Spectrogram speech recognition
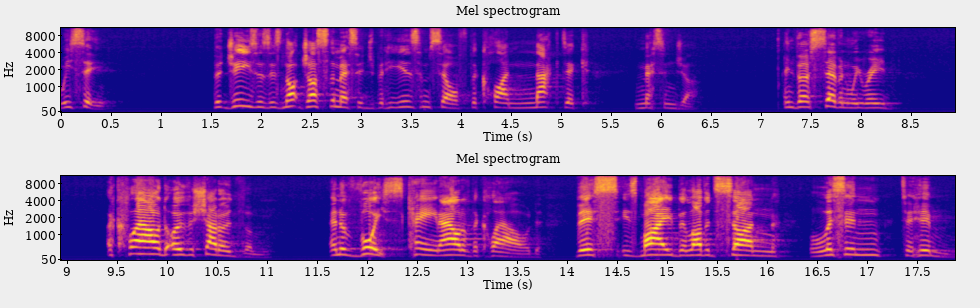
we see that Jesus is not just the message, but he is himself the climactic messenger. In verse 7, we read, A cloud overshadowed them, and a voice came out of the cloud This is my beloved Son, listen to him.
